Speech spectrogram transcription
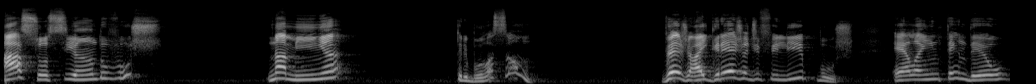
associando-vos na minha tribulação. Veja, a igreja de Filipos, ela entendeu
